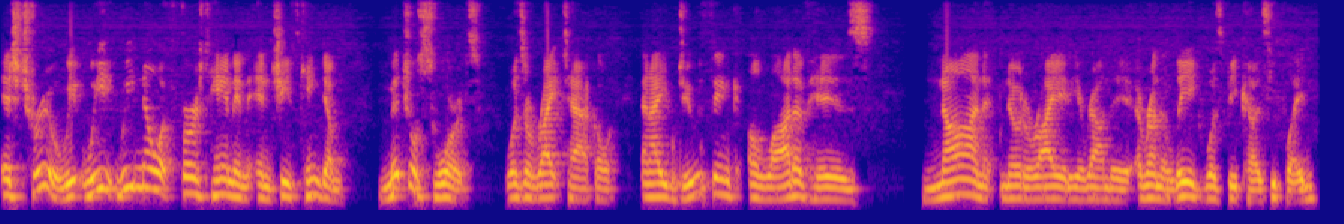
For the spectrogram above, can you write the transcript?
It's true. We, we, we know it firsthand in, in Chiefs Kingdom. Mitchell Schwartz was a right tackle, and I do think a lot of his non notoriety around the around the league was because he played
